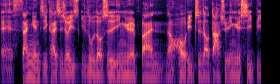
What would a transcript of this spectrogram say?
呃三年级开始就一一路都是音乐班，然后一直到大学音乐系毕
